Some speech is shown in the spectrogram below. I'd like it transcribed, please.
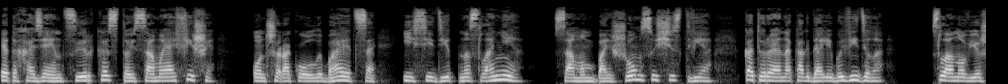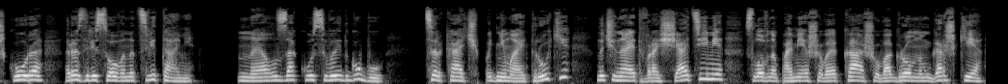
Это хозяин цирка с той самой афиши. Он широко улыбается и сидит на слоне, самом большом существе, которое она когда-либо видела. Слоновья шкура разрисована цветами. Нелл закусывает губу. Циркач поднимает руки, начинает вращать ими, словно помешивая кашу в огромном горшке,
